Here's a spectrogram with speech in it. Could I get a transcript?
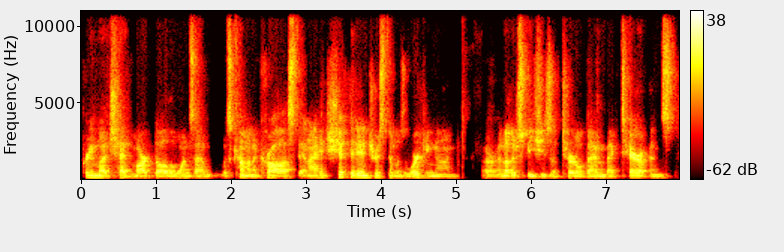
pretty much had marked all the ones I was coming across, and I had shifted interest and was working on or another species of turtle, diamondback terrapins.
